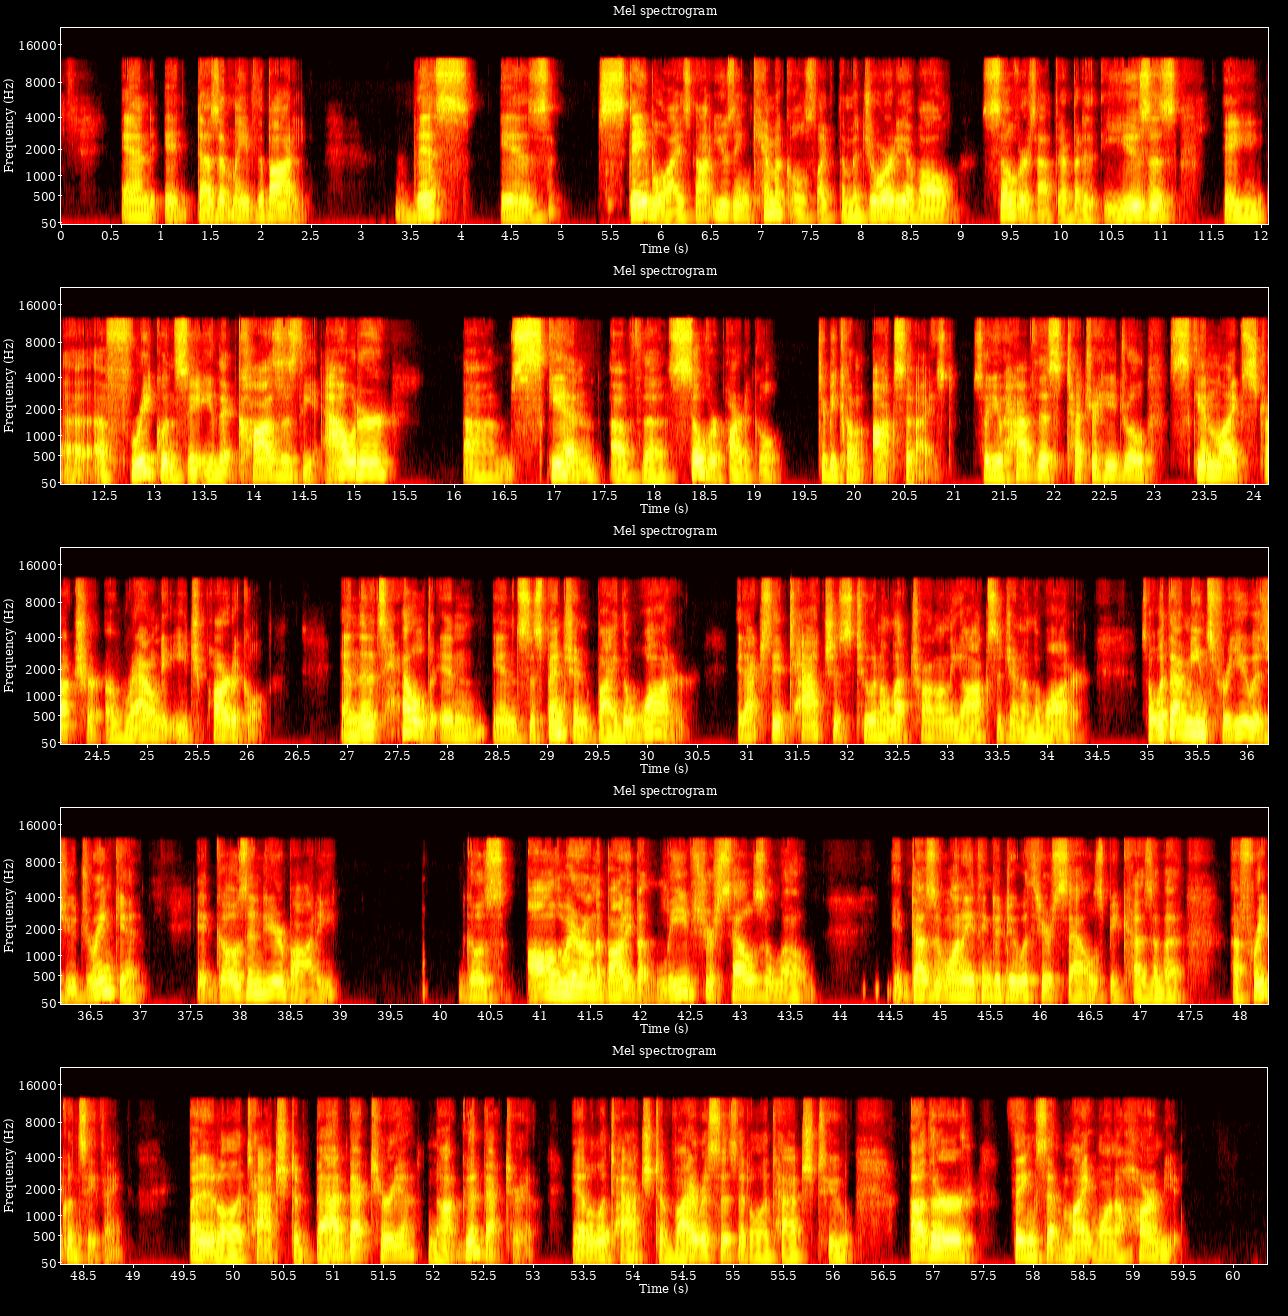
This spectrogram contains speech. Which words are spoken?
and it doesn't leave the body. This is stabilized, not using chemicals like the majority of all silvers out there, but it uses a, a frequency that causes the outer um, skin of the silver particle to become oxidized. So you have this tetrahedral skin-like structure around each particle. And then it's held in, in suspension by the water. It actually attaches to an electron on the oxygen of the water. So what that means for you is you drink it, it goes into your body, goes all the way around the body, but leaves your cells alone. It doesn't want anything to do with your cells because of a, a frequency thing, but it'll attach to bad bacteria, not good bacteria. It'll attach to viruses. It'll attach to other things that might want to harm you.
